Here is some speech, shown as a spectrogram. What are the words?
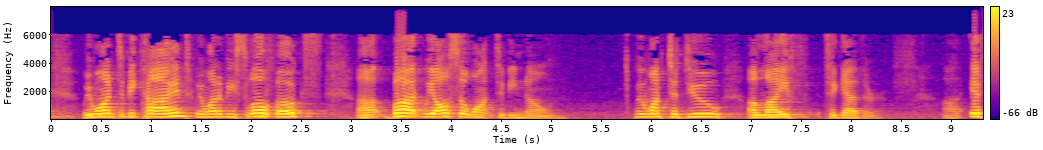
we want to be kind, we want to be swell folks, uh, but we also want to be known. We want to do a life together. Uh, if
